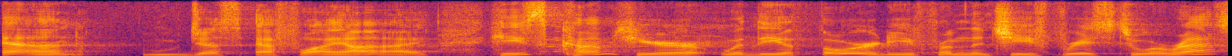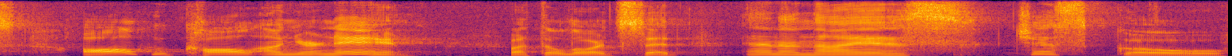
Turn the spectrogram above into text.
And just FYI, he's come here with the authority from the chief priest to arrest all who call on your name. But the Lord said, Ananias, just go.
